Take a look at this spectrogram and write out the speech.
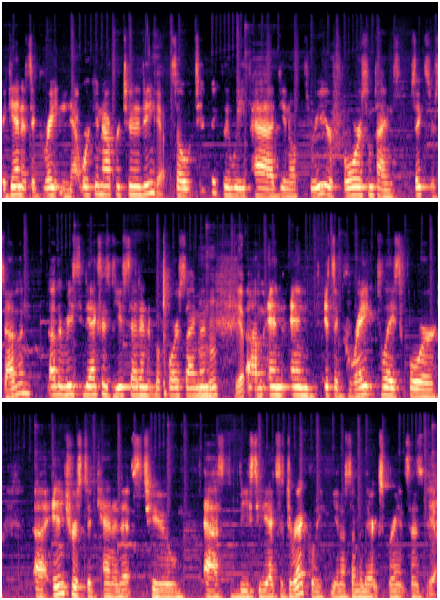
again, it's a great networking opportunity. Yep. So typically we've had, you know, three or four, sometimes six or seven other VCDXs. You've said in it before, Simon. Mm-hmm. Yep. Um, and and it's a great place for uh, interested candidates to ask VCDXs directly, you know, some of their experiences. Yeah.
